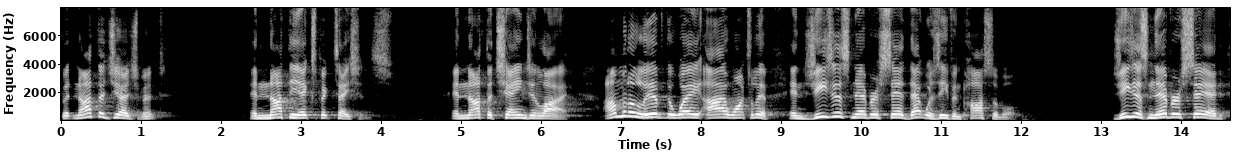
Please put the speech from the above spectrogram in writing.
but not the judgment and not the expectations and not the change in life. I'm going to live the way I want to live. And Jesus never said that was even possible. Jesus never said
